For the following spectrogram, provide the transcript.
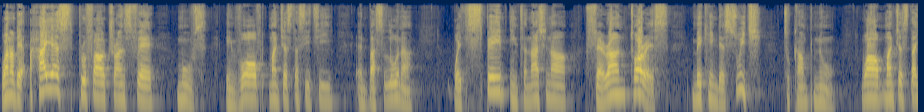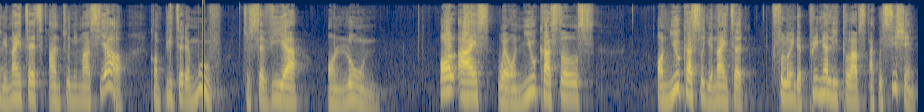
One of the highest profile transfer moves involved Manchester City and Barcelona, with Spain international Ferran Torres making the switch to Camp Nou, while Manchester United's Anthony Martial completed a move to Sevilla on loan. All eyes were on Newcastle's on Newcastle United following the Premier League club's acquisition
